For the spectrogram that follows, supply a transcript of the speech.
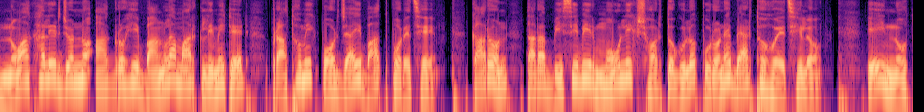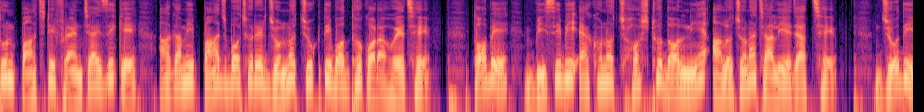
নোয়াখালীর জন্য আগ্রহী বাংলা মার্ক লিমিটেড প্রাথমিক পর্যায়ে বাদ পড়েছে। কারণ তারা বিসিবির মৌলিক শর্তগুলো পূরণে ব্যর্থ হয়েছিল। এই নতুন পাঁচটি ফ্র্যাঞ্চাইজিকে আগামী পাঁচ বছরের জন্য চুক্তিবদ্ধ করা হয়েছে। তবে বিসিবি এখনও ষষ্ঠ দল নিয়ে আলোচনা চালিয়ে যাচ্ছে। যদি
